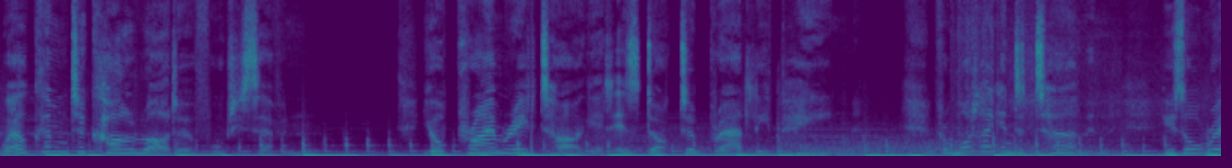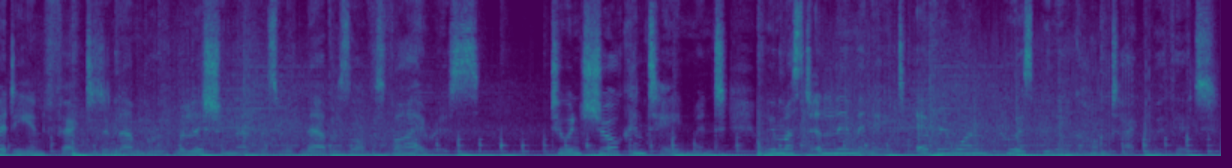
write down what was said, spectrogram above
Welcome to Colorado, 47. Your primary target is Dr. Bradley Payne. From what I can determine, he's already infected a number of militia members with Nabazov's virus. To ensure containment, we must eliminate everyone who has been in contact with it.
